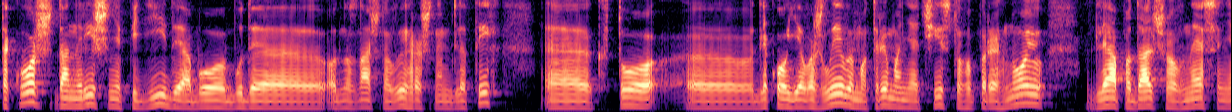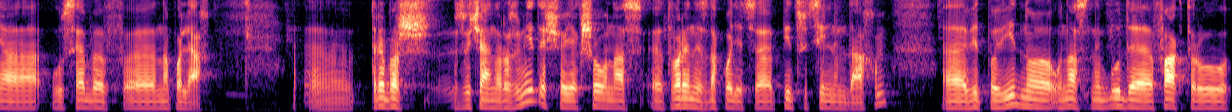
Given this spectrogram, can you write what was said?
Також дане рішення підійде або буде однозначно виграшним для тих, хто, е, для кого є важливим отримання чистого перегною для подальшого внесення у себе в, е, на полях. Е, Треба ж, звичайно, розуміти, що якщо у нас е, тварини знаходяться під суцільним дахом, е, відповідно, у нас не буде фактору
